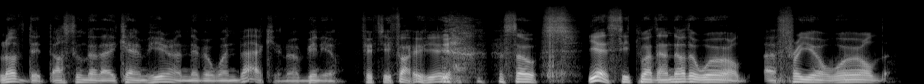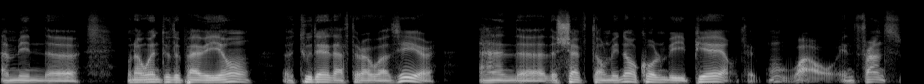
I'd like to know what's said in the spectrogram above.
Loved it. As soon as I came here, and never went back. You know, I've been here 55 years. Yeah. so, yes, it was another world, a freer world. I mean, uh, when I went to the Pavillon uh, two days after I was here, and uh, the chef told me, no, call me Pierre. I said, "Oh, wow, in France,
